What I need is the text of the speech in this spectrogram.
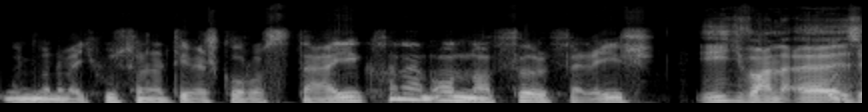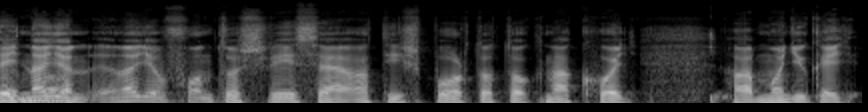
úgy mondom, egy 25 éves korosztályig, hanem onnan fölfele is így van, ez egy nagyon, nagyon fontos része a ti sportotoknak, hogy ha mondjuk egy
